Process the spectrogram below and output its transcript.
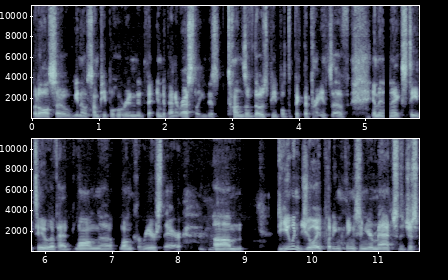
but also you know some people who are in independent wrestling. There's tons of those people to pick the brains of in NXT too. Have had long uh, long careers there. Mm-hmm. Um, do you enjoy putting things in your match that just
